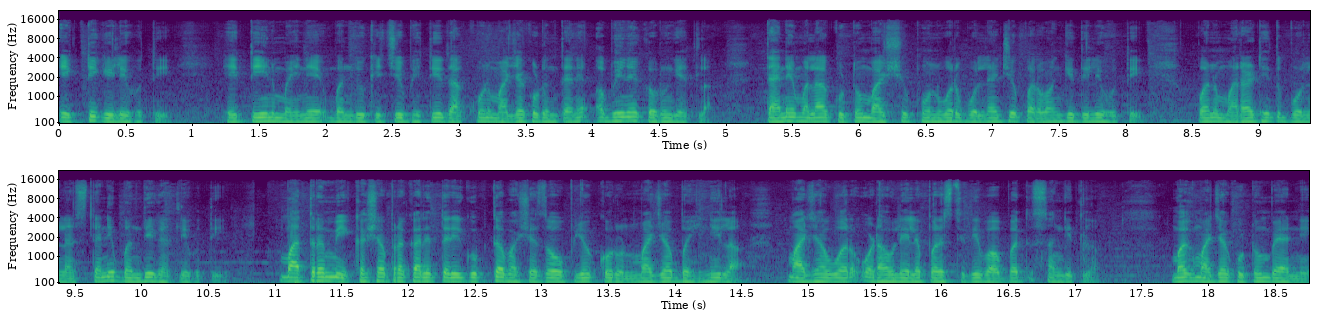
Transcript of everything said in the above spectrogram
एकटी गेली होती. हे तीन महिने बंदुकीची भीती दाखवून माझ्याकडून त्याने अभिनय करून घेतला. त्याने मला कुटुंबाशी फोनवर बोलण्याची परवानगी दिली होती पण मराठीत बोलण्यास त्याने बंदी घातली होती. मात्र मी कशाप्रकारे तरी गुप्त भाषेचा उपयोग करून माझ्या बहिणीला माझ्यावर ओढावलेल्या परिस्थितीबाबत सांगितलं. मग माझ्या कुटुंबियांनी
